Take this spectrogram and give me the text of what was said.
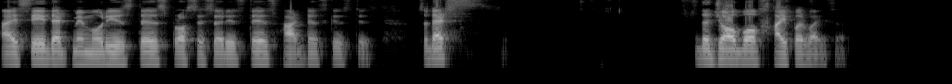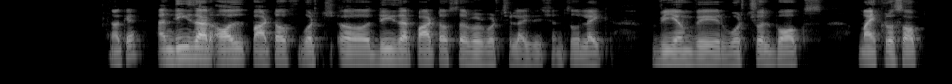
i say that memory is this processor is this hard disk is this. So that's the job of hypervisor. Okay? And these are all part of uh, these are part of server virtualization. So like vmware virtualbox microsoft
